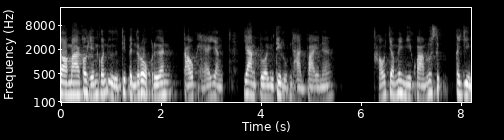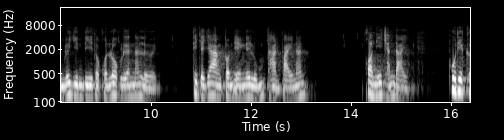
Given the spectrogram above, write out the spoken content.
ต่อมาเขาเห็นคนอื่นที่เป็นโรคเรื้อน เกาแผลอย่างย่างตัวอยู่ที่หลุมฐานไฟนะ เขาจะไม่มีความรู้สึกกระยิมหรือยินดีต่อคนโรคเรื้อนนั้นเลย ที่จะย่างตนเองในหลุมฐานไฟนั้น ข้อนี้ชั้นใด ผู้ที่เค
